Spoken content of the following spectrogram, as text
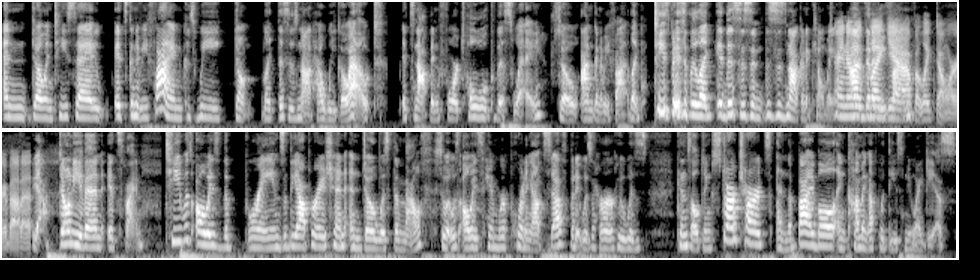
And Doe and T say it's going to be fine because we don't, like, this is not how we go out. It's not been foretold this way. So I'm going to be fine. Like, T's basically like, this isn't, this is not going to kill me. I know I'm gonna like, be fine. yeah, but like, don't worry about it. Yeah, don't even. It's fine. T was always the brains of the operation, and Doe was the mouth. So it was always him reporting out stuff, but it was her who was consulting star charts and the Bible and coming up with these new ideas.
